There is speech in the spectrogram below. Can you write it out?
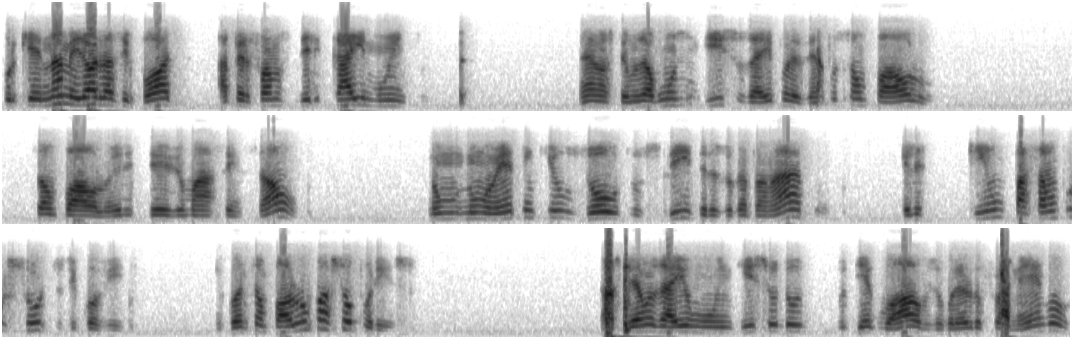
Porque, na melhor das hipóteses, a performance dele cai muito. Né? Nós temos alguns indícios aí, por exemplo, São Paulo. São Paulo, ele teve uma ascensão no, no momento em que os outros líderes do campeonato, eles tinham, passavam por surtos de Covid. Enquanto São Paulo não passou por isso. Nós temos aí um indício do, do Diego Alves, o goleiro do Flamengo,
